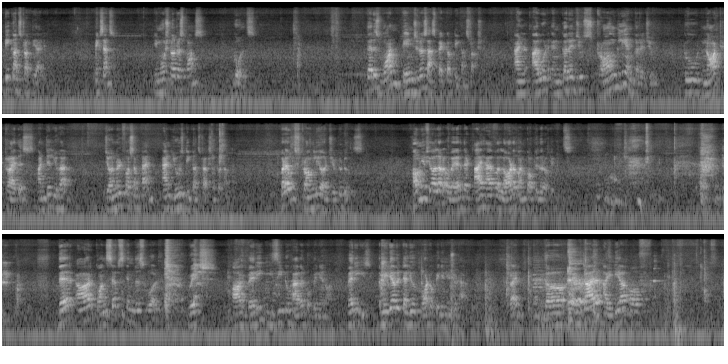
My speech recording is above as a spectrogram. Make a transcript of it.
Deconstruct the idea. Make sense? Emotional response, goals. There is one dangerous aspect of deconstruction, and I would encourage you, strongly encourage you, to not try this until you have journaled for some time and used deconstruction for some time. But I would strongly urge you to do this. How many of you all are aware that I have a lot of unpopular opinions? there are concepts in this world which are very easy to have an opinion on. Very easy. The media will tell you what opinion you should have. Right? The entire idea of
